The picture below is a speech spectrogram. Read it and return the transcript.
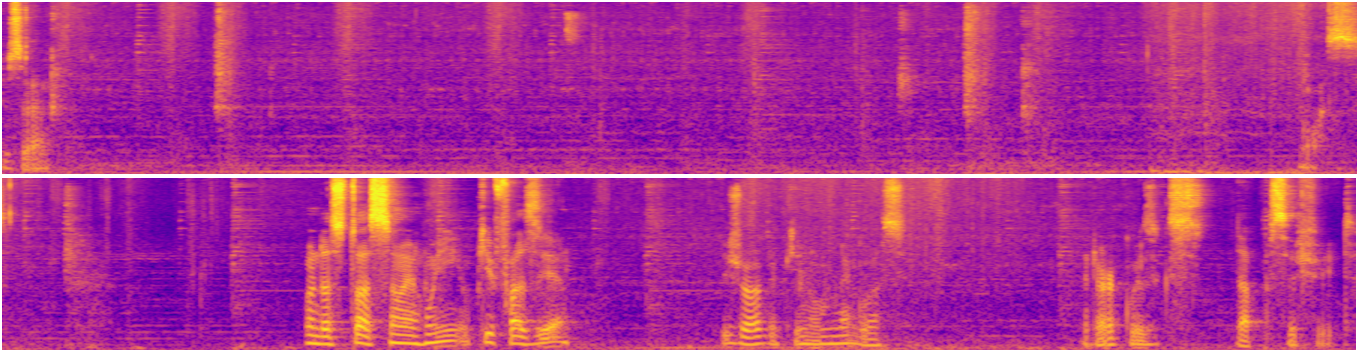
Que usar. Nossa. Quando a situação é ruim, o que fazer? Joga aqui no negócio. Melhor coisa que dá pra ser feito.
